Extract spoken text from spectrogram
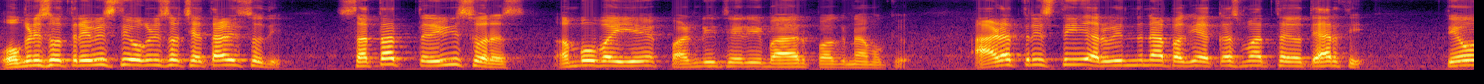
ઓગણીસો ત્રેવીસથી ઓગણીસો છેતાળીસ સુધી સતત ત્રેવીસ વર્ષ અંબુભાઈએ પાંડિચેરી બહાર પગ ના મૂક્યો. આડત્રીસથી અરવિંદના પગે અકસ્માત થયો ત્યારથી તેઓ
